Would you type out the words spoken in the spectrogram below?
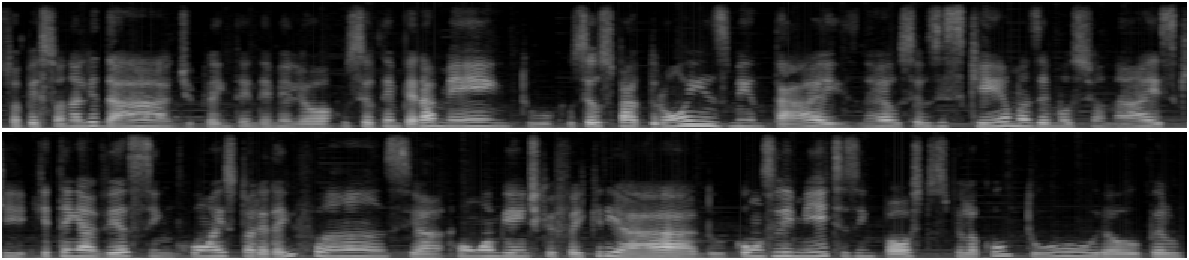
sua personalidade, para entender melhor o seu temperamento, os seus padrões mentais, né, os seus esquemas emocionais que, que tem a ver assim com a história da infância, com o ambiente que foi criado, com os limites impostos pela cultura ou pelo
